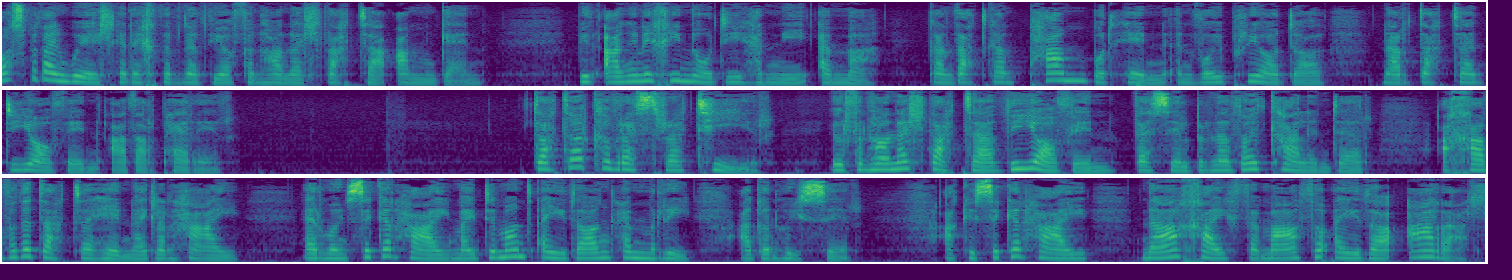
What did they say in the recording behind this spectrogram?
Os byddai'n well gen eich ddefnyddio ffynhonnell ddata amgen, Bydd angen i chi nodi hynny yma, gan ddatgan pam bod hyn yn fwy priodol na'r data diofyn a ddarperir. Data'r cyfresra tir yw'r ffynhonnell ddata ddiofyn fesul brynyddoedd calendar a chafodd y data hyn ei glanhau er mwyn sicrhau mai dim ond eiddo yng Nghymru ac yn ac i sicrhau na chaiff y math o eiddo arall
